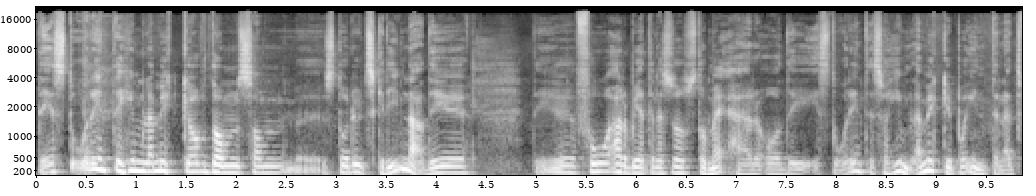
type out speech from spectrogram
Det står inte himla mycket av dem som eh, står utskrivna. Det är ju det är ju få arbetare som står med här och det står inte så himla mycket på internet.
